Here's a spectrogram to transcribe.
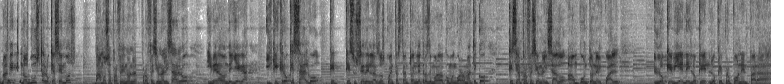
Más bien nos gusta lo que hacemos, vamos a profesionalizarlo y ver a dónde llega. Y que creo que es algo que, sucede en las dos cuentas, tanto en Letras de Morado como en Guarromático, que se ha profesionalizado a un punto en el cual lo que viene y lo que, lo que proponen para,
